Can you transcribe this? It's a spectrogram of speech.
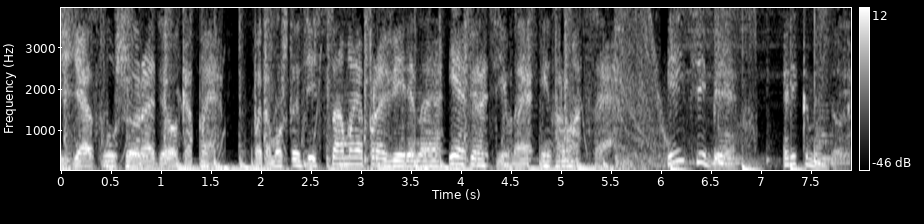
Я слушаю Радио КП, потому что здесь самая проверенная и оперативная информация. И тебе рекомендую.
